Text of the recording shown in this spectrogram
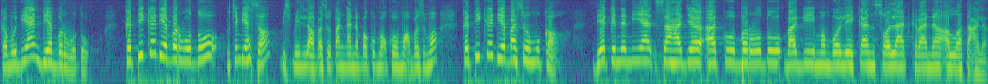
Kemudian dia berwuduk. Ketika dia berwuduk macam biasa, bismillah basuh tangan apa kumak-kumak apa semua. Ketika dia basuh muka, dia kena niat sahaja aku berwuduk bagi membolehkan solat kerana Allah Ta'ala.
